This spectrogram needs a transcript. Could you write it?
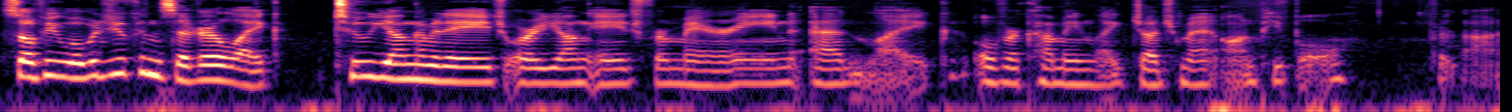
Sophie, what would you consider like too young of an age or a young age for marrying and like overcoming like judgment on people for that?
